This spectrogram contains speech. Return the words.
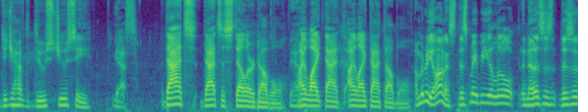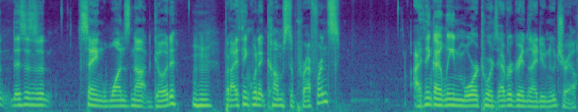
did you have the Deuce Juicy? Yes, That's that's a stellar double. Yeah. I like that. I like that double. I'm gonna be honest. This may be a little. No, this isn't. This isn't. This isn't saying one's not good. Mm-hmm. But I think when it comes to preference, I think I lean more towards Evergreen than I do New Trail.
